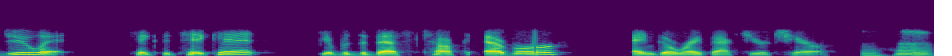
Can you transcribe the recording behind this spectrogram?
do it. Take the ticket, give her the best tuck ever, and go right back to your chair. Mhm.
